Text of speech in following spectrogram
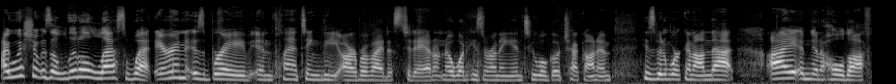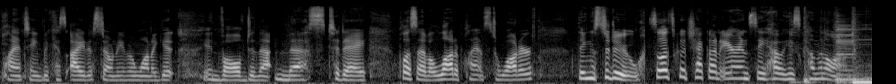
I wish it was a little less wet. Aaron is brave in planting the arborvitae today. I don't know what he's running into. We'll go check on him. He's been working on that. I am gonna hold off planting because I just don't even wanna get involved in that mess today. Plus I have a lot of plants to water, things to do. So let's go check on Aaron, see how he's coming along.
